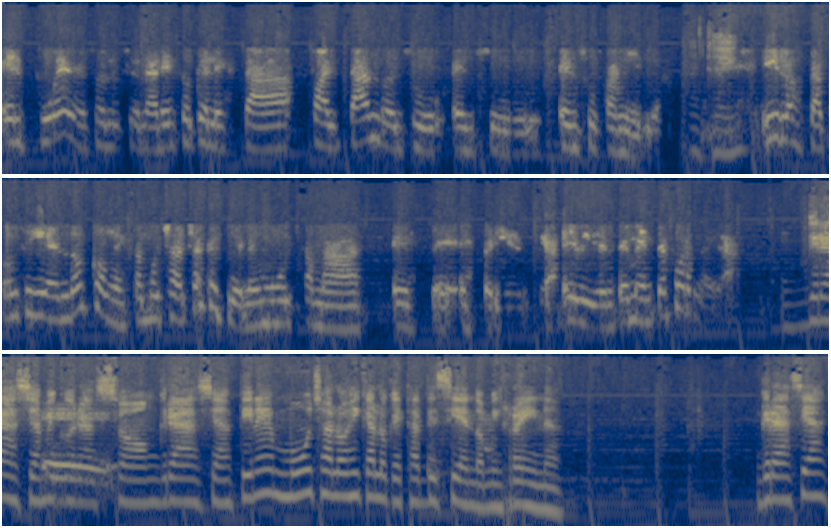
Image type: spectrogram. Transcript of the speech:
él puede solucionar eso que le está faltando en su, en su, en su familia. Y lo está consiguiendo con esta muchacha que tiene mucha más este, experiencia, evidentemente por la edad. Gracias, mi Eh, corazón. Gracias. Tiene mucha lógica lo que estás diciendo, mi reina. Gracias.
